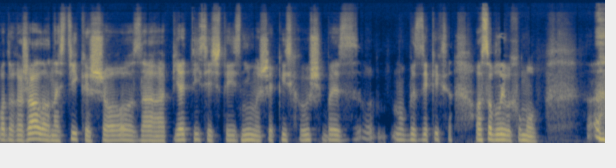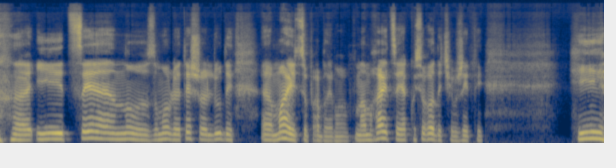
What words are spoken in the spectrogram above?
подорожало настільки, що за 5 тисяч ти знімеш якийсь хрущ без, ну, без якихось особливих умов. І це ну, зумовлює те, що люди е, мають цю проблему, намагаються якось у родичів жити. І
